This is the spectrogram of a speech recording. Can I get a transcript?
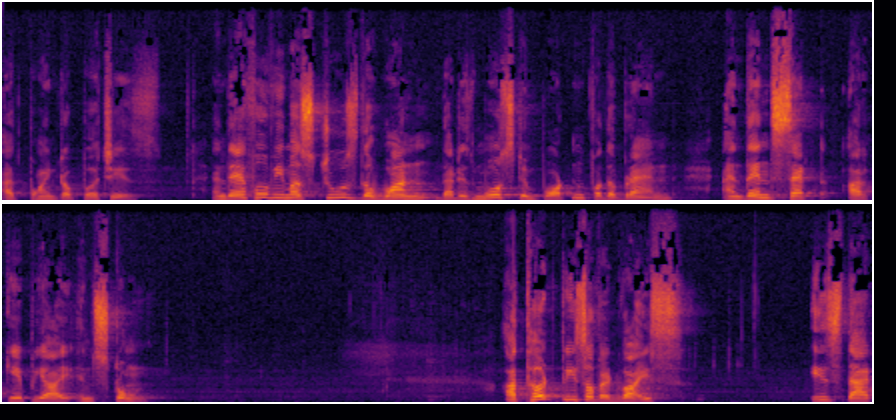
at point of purchase. And therefore, we must choose the one that is most important for the brand and then set our KPI in stone. A third piece of advice is that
